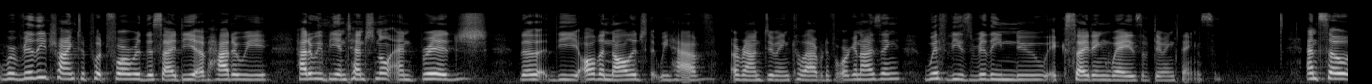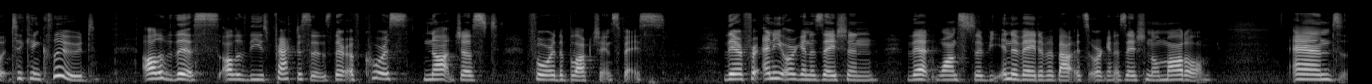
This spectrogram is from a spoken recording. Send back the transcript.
we're really trying to put forward this idea of how do we, how do we be intentional and bridge the, the, all the knowledge that we have around doing collaborative organizing with these really new, exciting ways of doing things. And so to conclude, all of this, all of these practices, they're of course not just for the blockchain space. They're for any organization that wants to be innovative about its organizational model. And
